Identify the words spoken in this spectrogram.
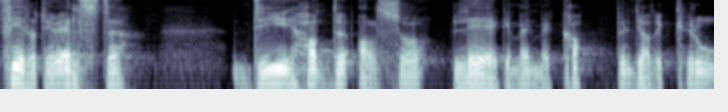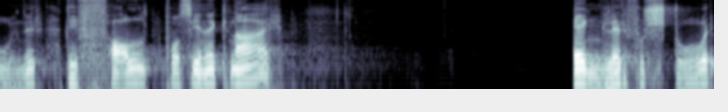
24 eldste de hadde altså legemer med kapper, de hadde kroner. De falt på sine knær. Engler forstår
